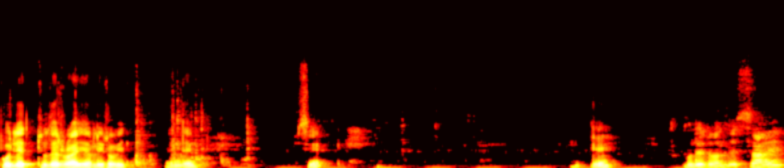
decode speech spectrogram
pull it to the right a little bit and then see? Okay. Put it on the side.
